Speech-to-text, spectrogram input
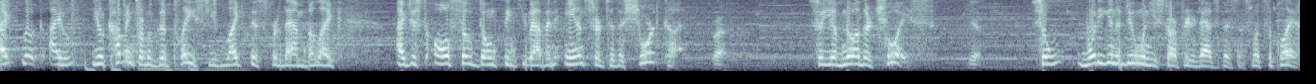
I look, I you're coming from a good place. You'd like this for them, but like, I just also don't think you have an answer to the shortcut. Right. So you have no other choice. So what are you gonna do when you start for your dad's business? What's the plan?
